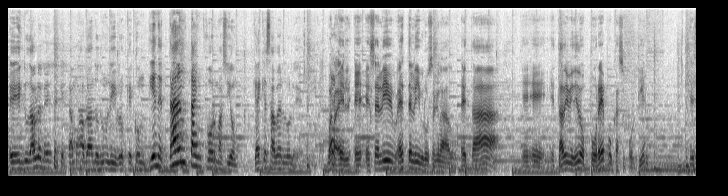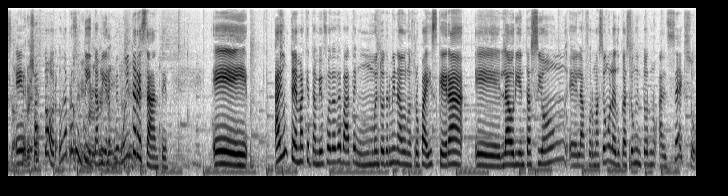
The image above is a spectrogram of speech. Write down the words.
eh, indudablemente que estamos hablando de un libro que contiene tanta información que hay que saberlo leer. Bueno, el- eh, ese libro, este libro sagrado está, eh, eh, está dividido por épocas y por tiempo. Exacto. Eh, Por eso- Pastor, una preguntita, mira, muy gente. interesante. Eh, hay un tema que también fue de debate en un momento determinado en nuestro país, que era eh, la orientación, eh, la formación o la educación en torno al sexo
